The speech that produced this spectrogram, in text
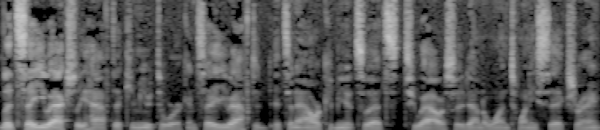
Let's say you actually have to commute to work and say you have to, it's an hour commute. So that's two hours. So you're down to 126, right?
